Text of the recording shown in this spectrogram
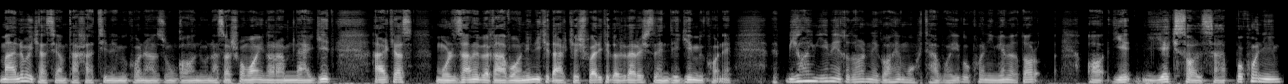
معلومه کسی هم تخطی نمی‌کنه از اون قانون. اصلا شما اینا رو هم نگید هر کس ملزم به قوانینی که در کشوری که داره درش زندگی می‌کنه. بیایم یه مقدار نگاه محتوایی بکنیم یه مقدار یک سال صبر بکنیم.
